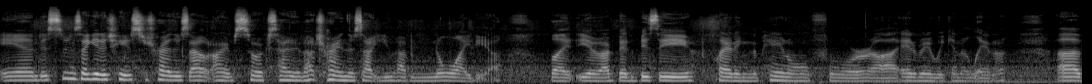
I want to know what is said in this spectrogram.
And as soon as I get a chance to try those out, I am so excited about trying those out. You have no idea. But, you know, I've been busy planning the panel for uh, Anime Week in Atlanta. Uh,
